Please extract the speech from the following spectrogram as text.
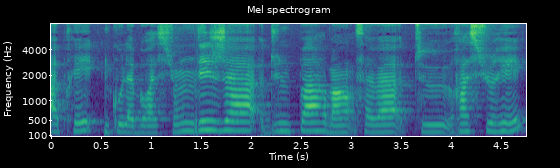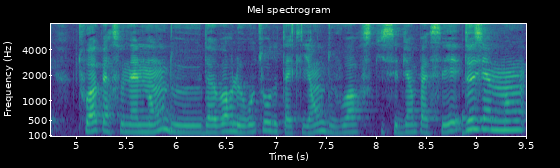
après une collaboration. Déjà, d'une part, ben, ça va te rassurer toi personnellement, d'avoir le retour de ta cliente, de voir ce qui s'est bien passé. Deuxièmement,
